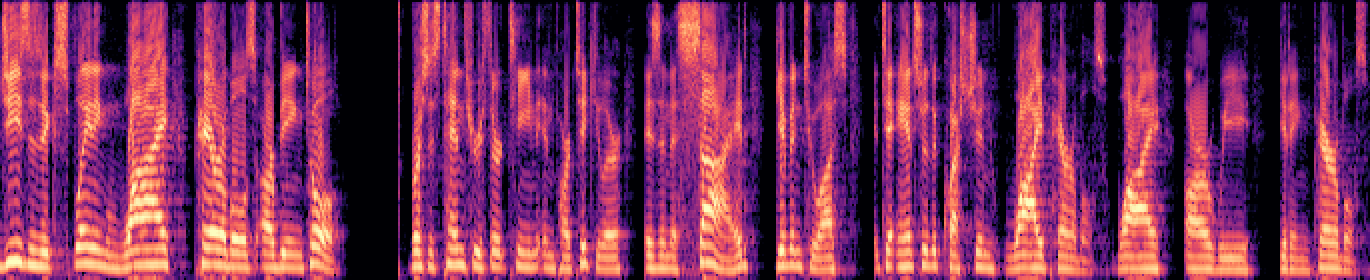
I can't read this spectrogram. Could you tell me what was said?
Jesus explaining why parables are being told. Verses 10 through 13 in particular is an aside given to us to answer the question why parables? Why are we getting parables.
